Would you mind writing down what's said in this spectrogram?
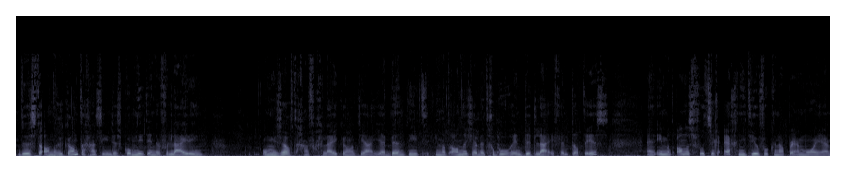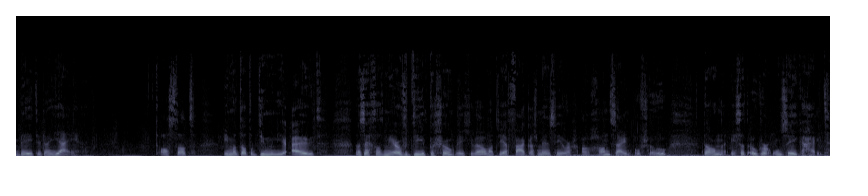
dus de andere kant te gaan zien. Dus kom niet in de verleiding om jezelf te gaan vergelijken. Want ja, jij bent niet iemand anders. Jij bent geboren in dit lijf en dat is. En iemand anders voelt zich echt niet heel veel knapper en mooier en beter dan jij. Als dat iemand dat op die manier uit, dan zegt dat meer over die persoon, weet je wel. Want ja, vaak als mensen heel erg arrogant zijn of zo, dan is dat ook weer onzekerheid.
